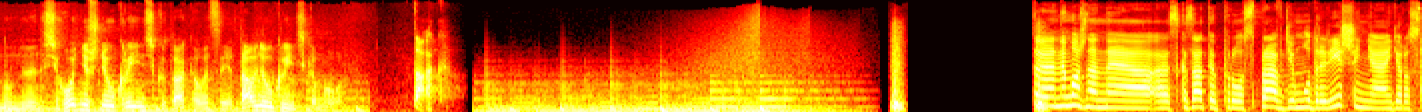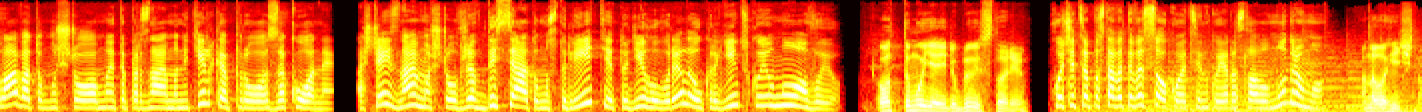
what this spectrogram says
ну не на сьогоднішню українську, так, але це є давня українська мова. Так. Це не можна не е, сказати про справді мудре рішення Ярослава, тому що ми тепер знаємо не тільки про закони, а ще й знаємо, що вже в 10 столітті тоді говорили українською мовою. От тому я і люблю історію. Хочеться поставити високу оцінку Ярославу Мудрому. Аналогічно.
